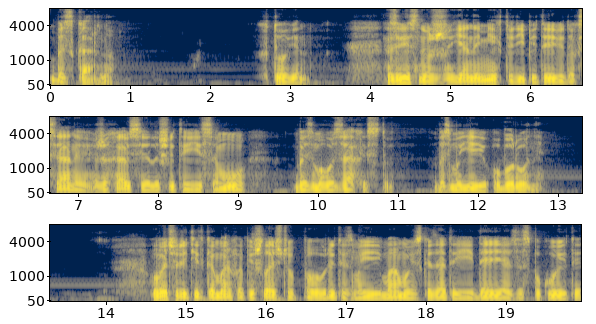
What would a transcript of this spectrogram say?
безкарно. Хто він? Звісно ж, я не міг тоді піти від Оксани, жахався лишити її саму без мого захисту, без моєї оборони. Увечері тітка Марфа пішла, щоб поговорити з моєю мамою, сказати їй, де я, заспокоїти,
